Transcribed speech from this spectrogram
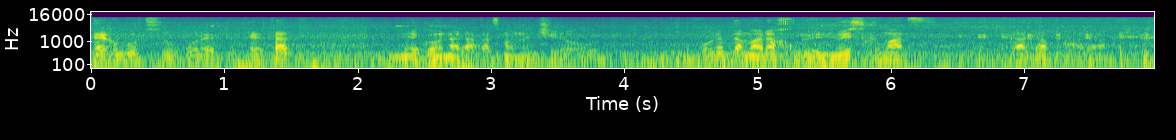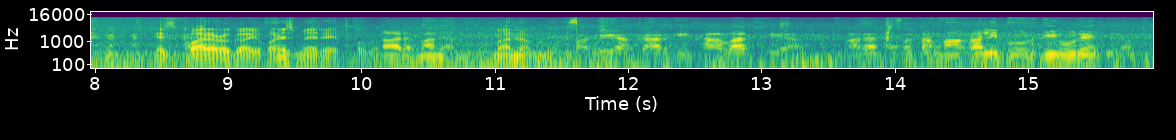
ფეხბურთს უყურებდით ერთად მეგონა რაღაც მომენტში რომ უყურებდა მაგრამ ხრინვის ხმაც გადაფარა ეს კვარა რო გაიყვანეს მე ეთყობა. არა მანამდე მანამდე. ძალიან კარგი ქალაქია მაგრამ ცოტა მაღალი ბორდიურები აქვს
